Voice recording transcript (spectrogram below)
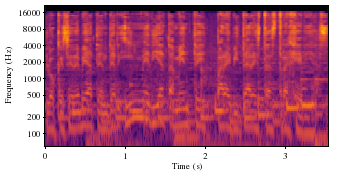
lo que se debe atender inmediatamente para evitar estas tragedias.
